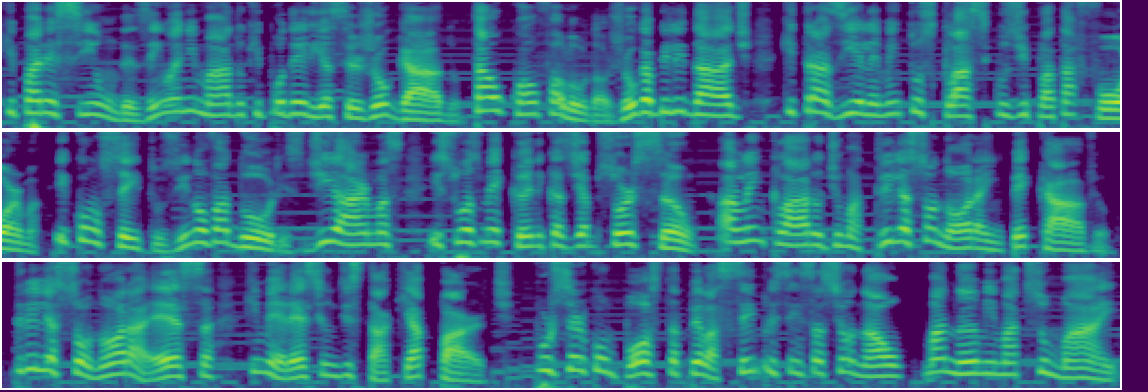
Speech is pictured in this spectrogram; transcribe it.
que pareciam um desenho animado que poderia ser jogado, tal qual falou da jogabilidade que trazia elementos clássicos de plataforma e conceitos inovadores de armas e suas mecânicas de absorção, além claro de uma trilha sonora impecável. Trilha sonora essa que merece um destaque à parte, por ser composta pela sempre sensacional Manami Matsumai,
